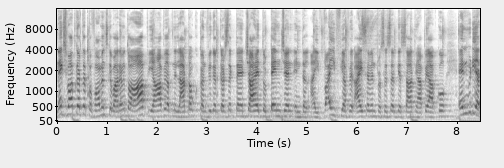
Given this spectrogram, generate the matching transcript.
नेक्स्ट बात करते हैं परफॉर्मेंस के बारे में तो आप यहाँ पे अपने लैपटॉप को कन्फिगर कर सकते हैं। चाहे तो टेन जेन इंटल आई फाइव या फिर आई सेवन प्रोसेसर के साथ यहाँ पे आपको एनवीडिया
